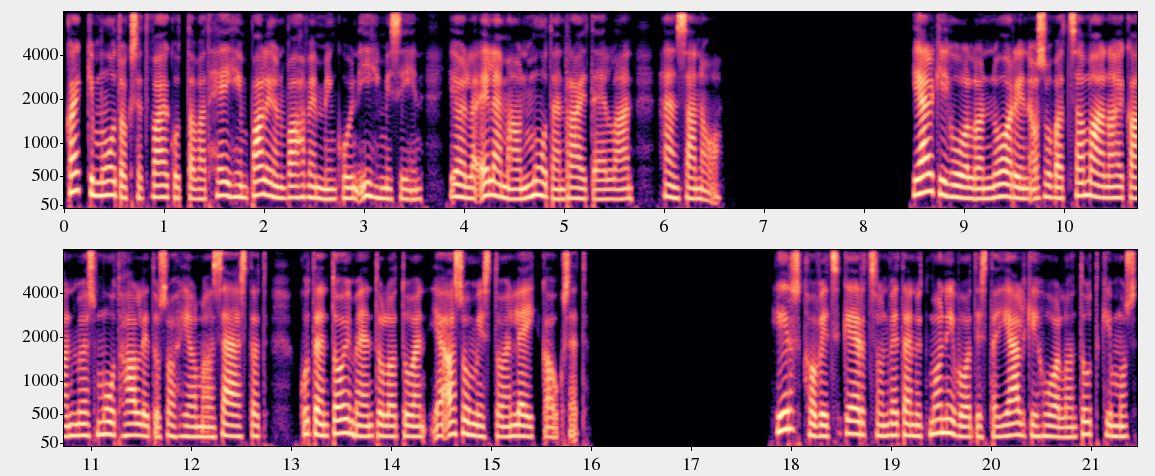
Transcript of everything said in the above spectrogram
Kaikki muutokset vaikuttavat heihin paljon vahvemmin kuin ihmisiin, joilla elämä on muuten raiteillaan, hän sanoo. Jälkihuollon nuoriin osuvat samaan aikaan myös muut hallitusohjelman säästöt, kuten toimeentulotuen ja asumistuen leikkaukset. Hirskovits Gertz on vetänyt monivuotista jälkihuollon tutkimus-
